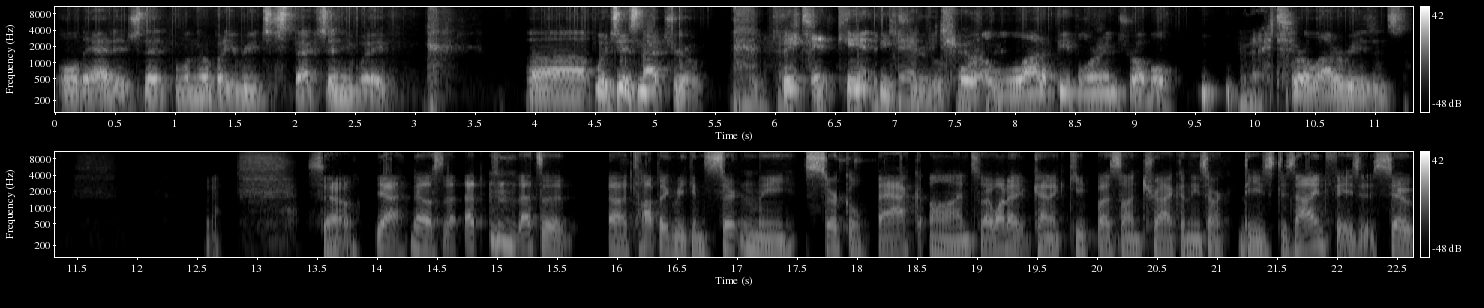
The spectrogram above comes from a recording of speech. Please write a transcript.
old adage that well nobody reads the specs anyway, uh, which is not true. It can't, it can't, be, can't true, be, true, or a lot of people are in trouble right. for a lot of reasons. So yeah, no, so that, that's a, a topic we can certainly circle back on. So I want to kind of keep us on track on these these design phases. So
